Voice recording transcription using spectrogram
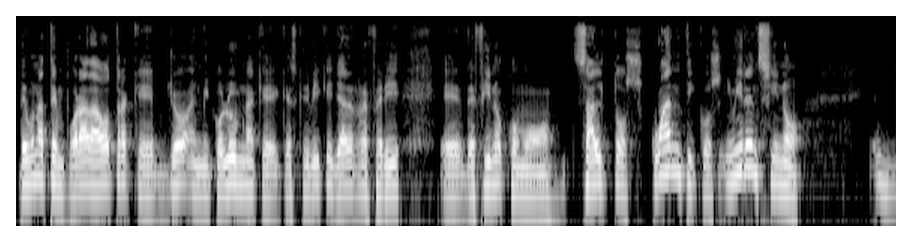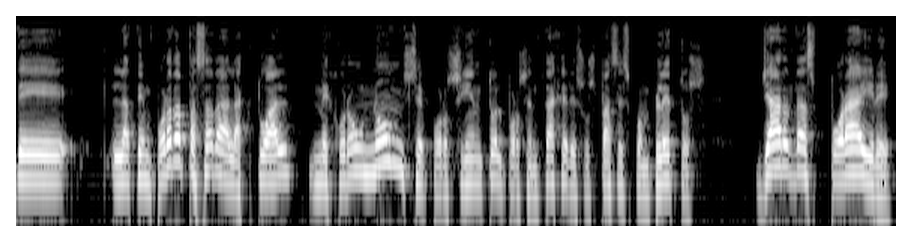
de una temporada a otra que yo en mi columna que, escribí, que ya les referí, defino como saltos cuánticos. Y miren si no, de la temporada pasada a la actual mejoró un 11% el porcentaje de sus pases completos, yardas por aire,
